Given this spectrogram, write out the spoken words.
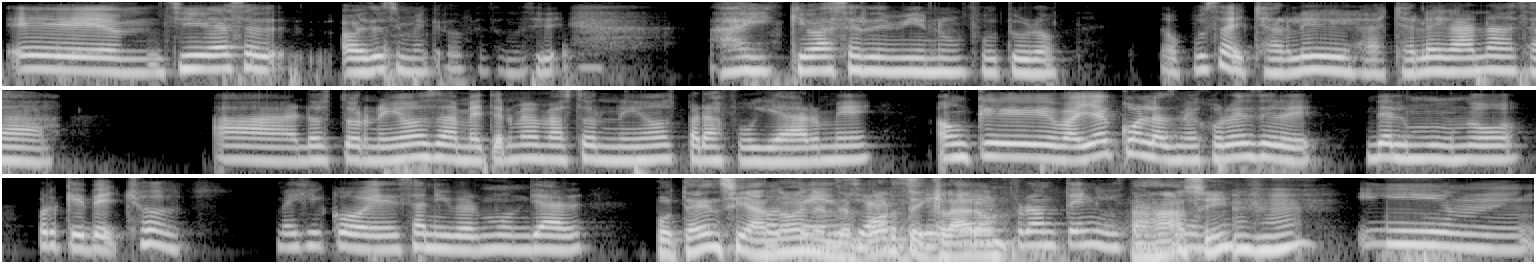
Eh, sí, hace- a veces sí me quedo pensando así de, ay, ¿qué va a ser de mí en un futuro? No, pues a echarle, a echarle ganas a, a los torneos, a meterme a más torneos para foguearme, aunque vaya con las mejores de- del mundo, porque de hecho México es a nivel mundial. Potencia, ¿no? En el deporte, sí, claro. En frontenis Ajá, sí. Y, mm,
